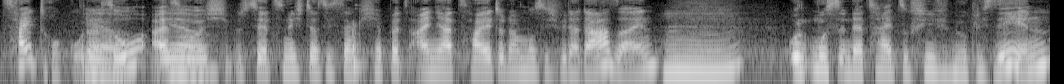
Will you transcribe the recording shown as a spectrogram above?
Zeitdruck oder ja. so. Also ja. ich ist jetzt nicht, dass ich sage, ich habe jetzt ein Jahr Zeit und dann muss ich wieder da sein mhm. und muss in der Zeit so viel wie möglich sehen,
